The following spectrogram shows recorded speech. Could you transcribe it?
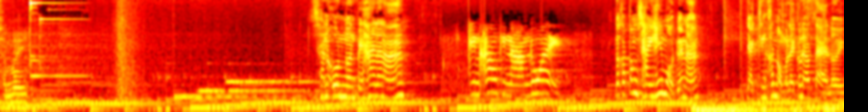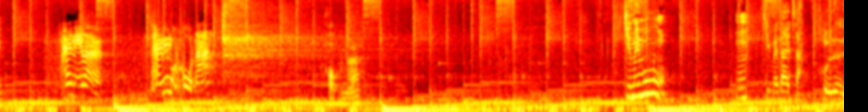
ฉันไม่ ฉันโอนเงินไปให้แล้วนะ กินข้าวกินน้ำด้วย แล้วก็ต้องใช้ให้หมดด้วยนะ อยากกินขนมอะไรก็แล้วแต่เลย แค่นี้แหละ ใช้ไม่หมดโกรธนะ ขอบคุณนะ กินไหม่มู่อืม กินไม่ได้จ้ะเฮ้ย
